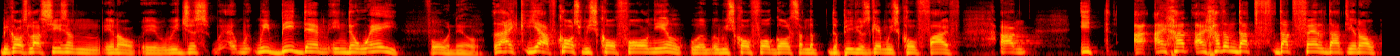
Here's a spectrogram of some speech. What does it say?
because last season, you know, eh, we just we, beat them in the way. Four 0 Like, yeah, of course, we scored four 0 We scored four goals, and the, the previous game we scored five. And it, I, I had, I hadn't that that felt that you know.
